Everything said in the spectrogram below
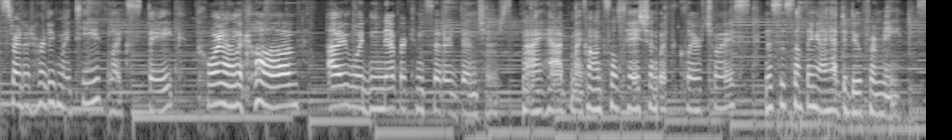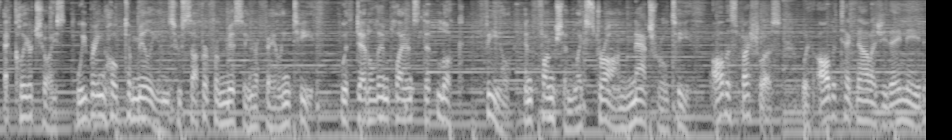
started hurting my teeth, like steak, corn on the cob. I would never consider dentures. I had my consultation with Clear Choice. This is something I had to do for me. At Clear Choice, we bring hope to millions who suffer from missing or failing teeth with dental implants that look, feel, and function like strong, natural teeth. All the specialists with all the technology they need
